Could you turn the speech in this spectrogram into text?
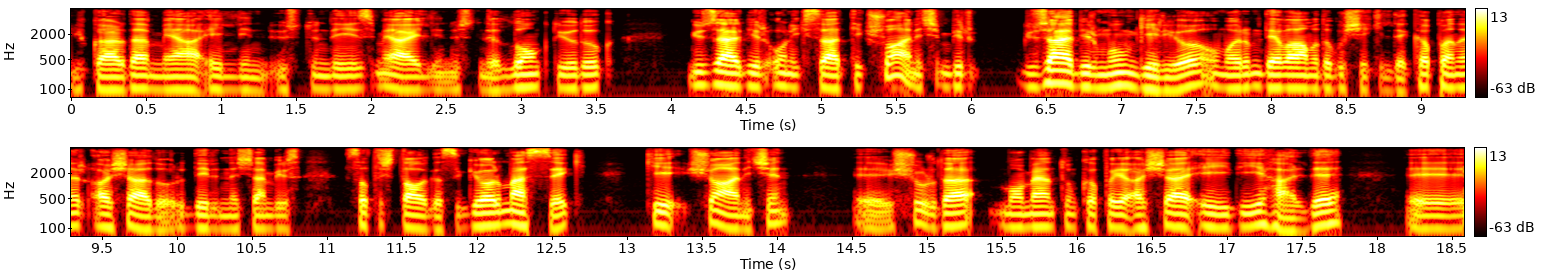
yukarıda. MA50'nin üstündeyiz. MA50'nin üstünde long diyorduk. Güzel bir 12 saatlik şu an için bir güzel bir mum geliyor. Umarım devamı da bu şekilde kapanır. Aşağı doğru derinleşen bir satış dalgası görmezsek ki şu an için şurada momentum kafayı aşağı eğdiği halde e,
